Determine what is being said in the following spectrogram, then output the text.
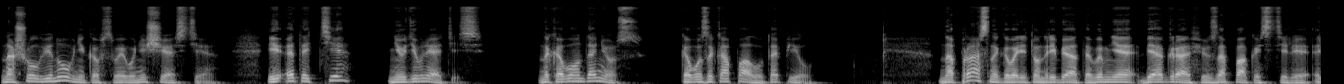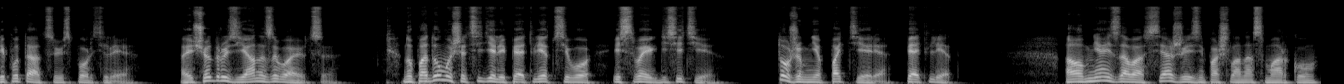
нашел виновников своего несчастья, и это те, не удивляйтесь, на кого он донес, кого закопал, утопил. «Напрасно, — говорит он, — ребята, вы мне биографию запакостили, репутацию испортили, а еще друзья называются». Ну, подумаешь, отсидели пять лет всего из своих десяти. Тоже мне потеря, пять лет. А у меня из-за вас вся жизнь пошла на смарку.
